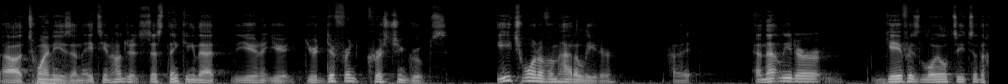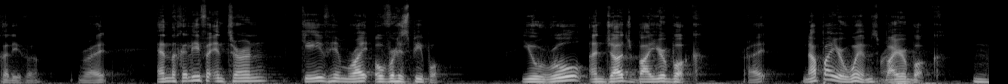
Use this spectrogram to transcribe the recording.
uh, 20s and the 1800s, just thinking that you, you, you're different Christian groups. Each one of them had a leader, right? And that leader gave his loyalty to the Khalifa, right? And the Khalifa, in turn, gave him right over his people. You rule and judge by your book, right? Not by your whims, by your book. Hmm.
